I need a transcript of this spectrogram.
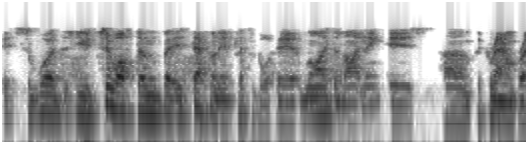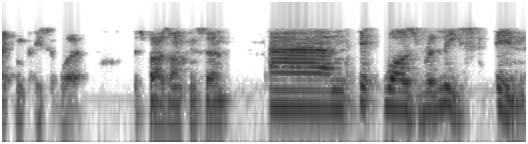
It's a word that's used too often, but it's definitely applicable here. Ride the Lightning is um, a groundbreaking piece of work, as far as I'm concerned. And it was released in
